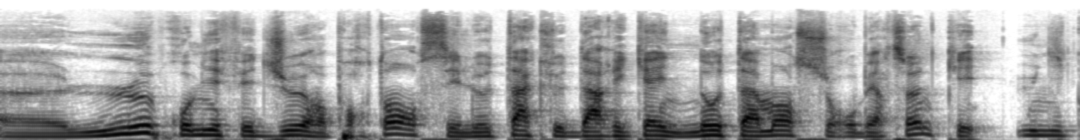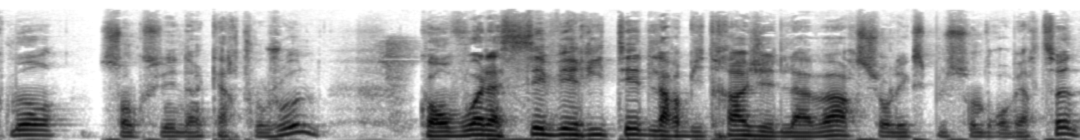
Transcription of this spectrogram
Euh, le premier fait de jeu important, c'est le tacle d'Harry Kane, notamment sur Robertson, qui est uniquement sanctionné d'un carton jaune. Quand on voit la sévérité de l'arbitrage et de la VAR sur l'expulsion de Robertson,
